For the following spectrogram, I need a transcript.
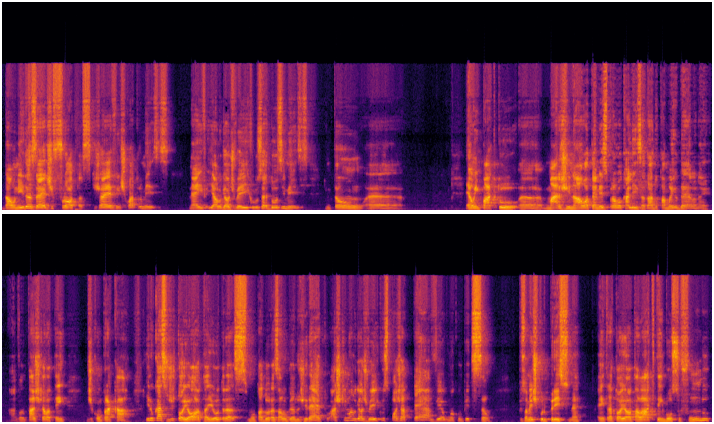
da Unidas é de frotas, que já é 24 meses, né, e, e aluguel de veículos é 12 meses. Então, é, é um impacto uh, marginal até mesmo para a Localiza, dado o tamanho dela, né? A vantagem que ela tem de comprar carro. E no caso de Toyota e outras montadoras alugando direto, acho que no aluguel de veículos pode até haver alguma competição, principalmente por preço, né? Entra a Toyota lá, que tem bolso fundo,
